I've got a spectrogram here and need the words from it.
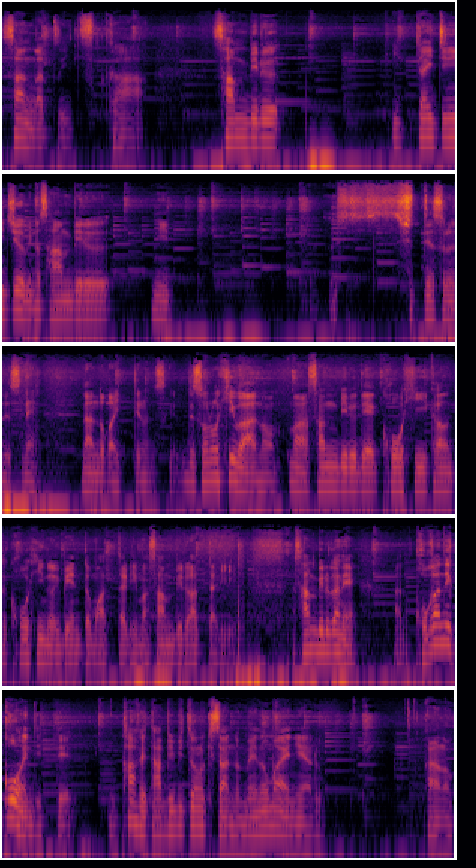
3月5日、サンビル、第一日曜日のサンビルに出店するんですね。何度か行ってるんですけど。で、その日は、あの、まあ、サンビルでコーヒーカウント、コーヒーのイベントもあったり、まあ、サンビルあったり、サンビルがね、あの、小金公園で行って、カフェ旅人の木さんの目の前にある、あの、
